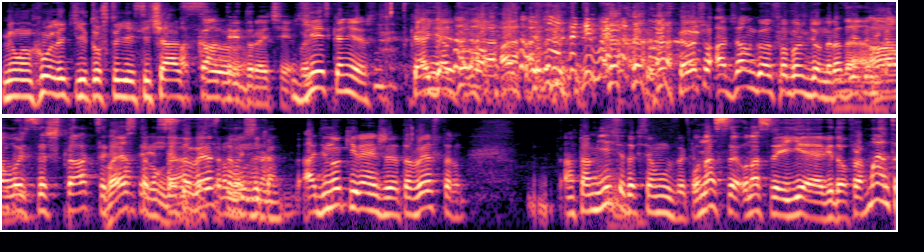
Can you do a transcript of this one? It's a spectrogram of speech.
меланхолики, то, что есть сейчас. А кантри, э, до речі? Ви- Есть, конечно. конечно. Хорошо, а Джанго освобожденный, разве это не А кантри? ось це ж так, це Вестерн, кантри. да. Это вестерн, музыка. Одинокий рейнджер, это вестерн. А там есть эта вся музыка. У нас, у нас є відеофрагмент,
